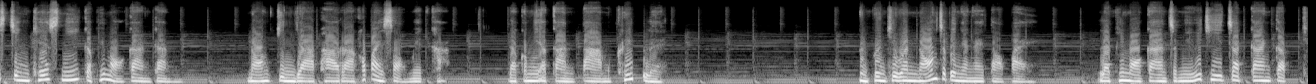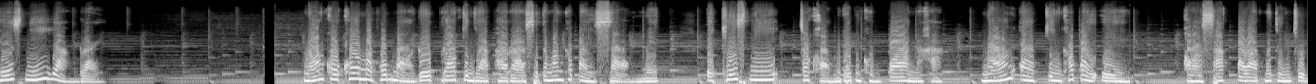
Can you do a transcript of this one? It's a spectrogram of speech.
สจริงเคสนี้กับพี่หมอการกัน น้องกินยาพาราเข้าไป 2 เม็ดค่ะ แล้วก็มีอาการตามคลิปเลยเพื่อนๆคิดว่าน้องจะเป็นยังไงต่อไป และพี่หมอการจะมีวิธีจัดการกับเคสนี้อย่างไร น้องโคโค่มาพบหมอด้วยเพราะกินยาพาราเซตามอลเข้าไป 2 เม็ดแต่เคสนี้เจ้าของไม่ได้เป็นคนป้อนนะคะ น้องแอบกินเข้าไปเองพอซักประวัติมาถึงจุด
